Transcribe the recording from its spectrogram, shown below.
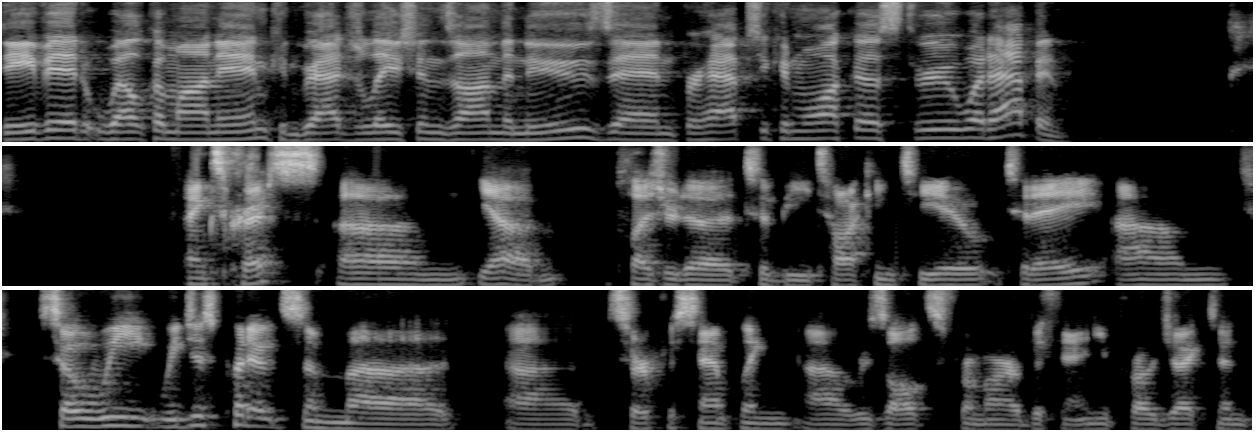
David, welcome on in. Congratulations on the news. And perhaps you can walk us through what happened. Thanks, Chris. Um, yeah, pleasure to, to be talking to you today. Um, so, we, we just put out some uh, uh, surface sampling uh, results from our Bethania project. And,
